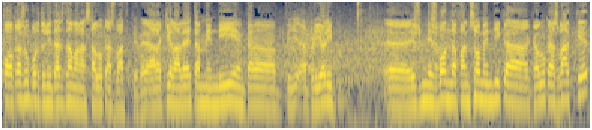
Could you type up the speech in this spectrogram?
poques oportunitats d'amenaçar Lucas Vázquez eh? ara aquí a la dreta amb Mendy encara a priori eh, és més bon defensor Mendy que, que Lucas Vázquez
